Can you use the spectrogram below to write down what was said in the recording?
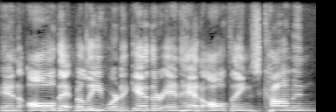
and all that believed were together and had all things common,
